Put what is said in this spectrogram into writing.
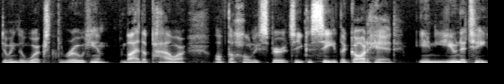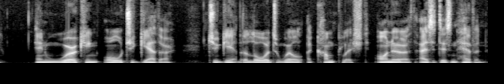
doing the works through him by the power of the Holy Spirit. So you can see the Godhead in unity and working all together to get the Lord's will accomplished on earth as it is in heaven.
